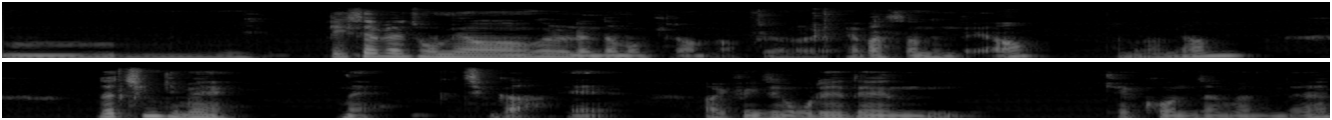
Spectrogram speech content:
음, 픽셀별 조명을 랜덤워키로 한번 구현을 해봤었는데요. 그러면 내친 김에 네, 그친가 예. 아, 굉장히 오래된 개콘 장면인데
